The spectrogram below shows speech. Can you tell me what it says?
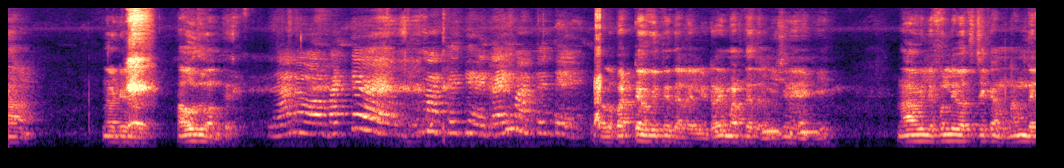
ಹಾ. ನೋಡಿ ನೋಡಿ. ಹೌದು ಅಂತೆ. ಅವಳು ಬಟ್ಟೆ ಒಗಿತಿದ್ದಲ್ಲ ಇಲ್ಲಿ ಡ್ರೈ ಮಾಡ್ತಾ ಇದ್ದಲ್ಲ ಮಿಷಿನ್ ಹಾಕಿ. ನಾವಿಲ್ಲಿ ಫುಲ್ ಇವತ್ತು ಚಿಕನ್ ನಮ್ದೆ.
